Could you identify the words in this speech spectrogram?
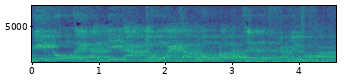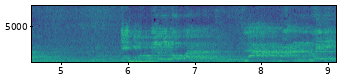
nghiên cứu về hành vi lạm dụng mạng xã hội đối với học sinh trong trường học thôi. Vậy thì mục tiêu nghiên cứu mình là hành vi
